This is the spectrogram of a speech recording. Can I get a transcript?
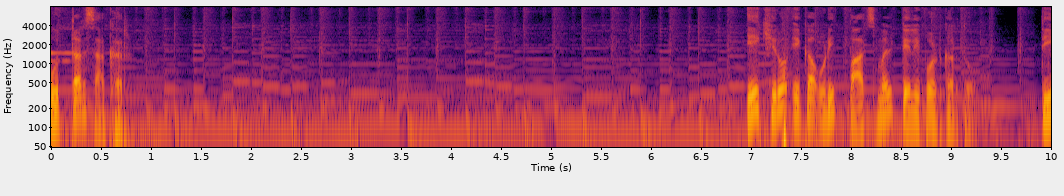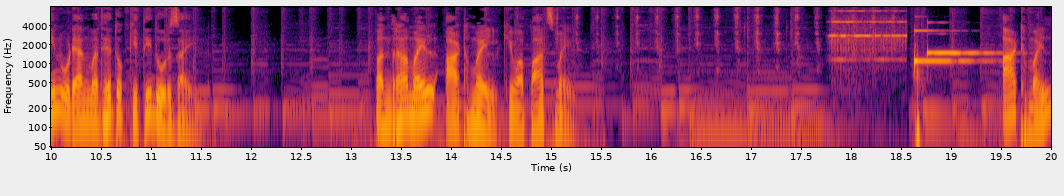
उत्तर साखर. एक हिरो एका उडीत पाच मैल टेलिपोर्ट करतो. तीन उड्यांमध्ये तो किती दूर जाईल? पंधरा मैल आठ मैल किंवा पाच मैल? आठ मैल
